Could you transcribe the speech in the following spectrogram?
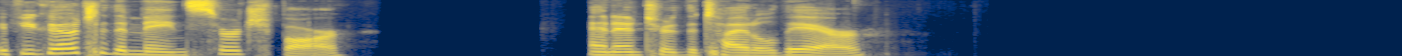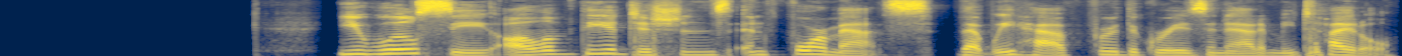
If you go to the main search bar and enter the title there, you will see all of the editions and formats that we have for the Gray's Anatomy title.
